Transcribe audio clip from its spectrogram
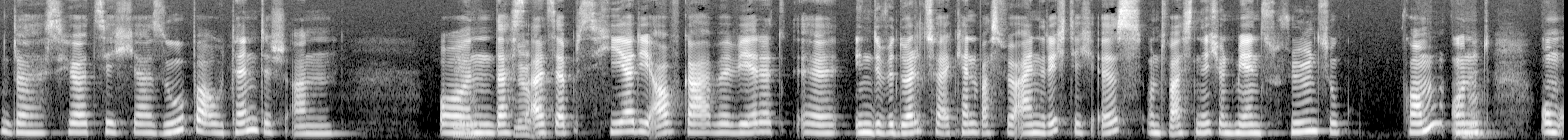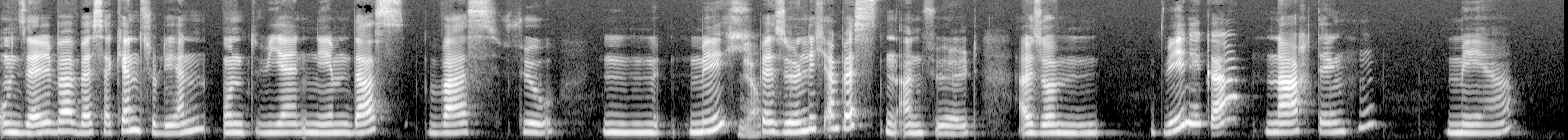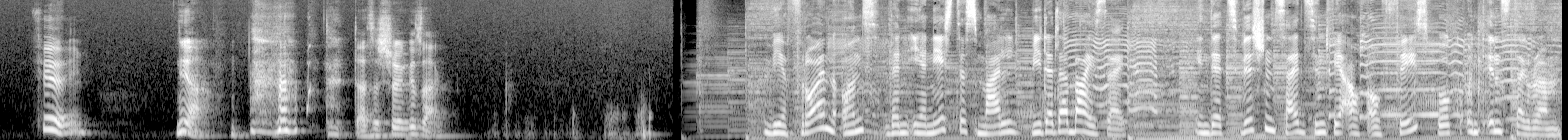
Das hört sich ja super authentisch an. Und mhm, das, ja. als ob es hier die Aufgabe wäre, äh, individuell zu erkennen, was für einen richtig ist und was nicht und mehr ins Fühlen zu kommen mhm. und um uns selber besser kennenzulernen. Und wir nehmen das was für mich ja. persönlich am besten anfühlt. Also weniger nachdenken, mehr fühlen. Ja, das ist schön gesagt. Wir freuen uns, wenn ihr nächstes Mal wieder dabei seid. In der Zwischenzeit sind wir auch auf Facebook und Instagram.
